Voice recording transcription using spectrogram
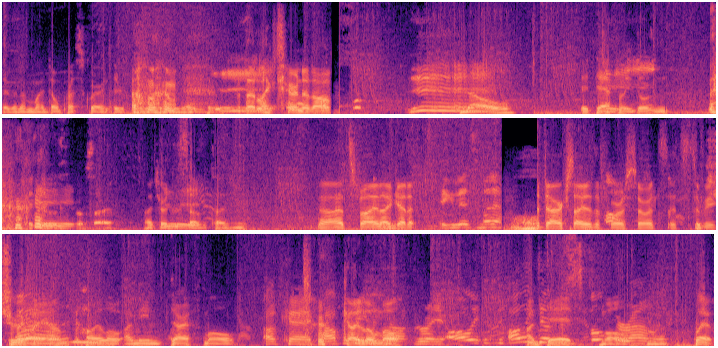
a lightsaber. Never mind. Don't press square until you're playing as someone with a lightsaber. Did that like turn it off? No, it definitely doesn't. It does. I'm sorry. I tried to sabotage you. No, that's fine. I get it. Take this, man. The dark side of the Force, so it's it's to be It's true, I am Kylo. I mean Darth Maul. Okay, Palpatine Kylo is Maul. not great. All he, all he I'm does dead, is skulk Maul. around. Wow,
